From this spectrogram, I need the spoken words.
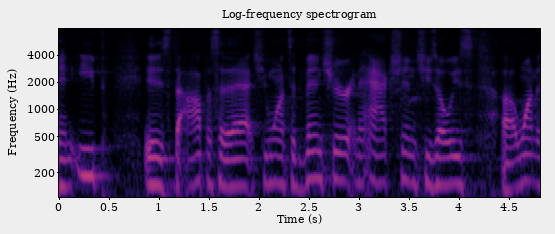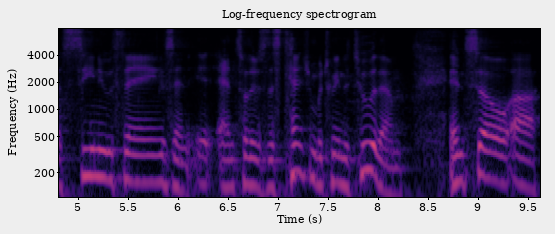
and Eep is the opposite of that. She wants adventure and action. She's always uh, wanting to see new things, and and so there's this tension between the two of them. And so uh,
